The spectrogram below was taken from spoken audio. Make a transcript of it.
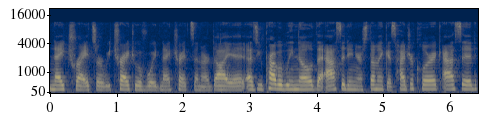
nitrites or we try to avoid nitrites in our diet. As you probably know, the acid in your stomach is hydrochloric acid.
